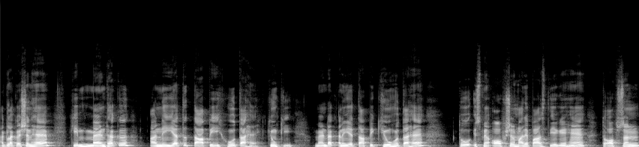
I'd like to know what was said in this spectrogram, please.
अगला क्वेश्चन है कि मेंढक अनियत तापी होता है, क्योंकि मेंढक अनियत तापी क्यों होता है? तो इसमें ऑप्शन हमारे पास दिए गए हैं। तो ऑप्शन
